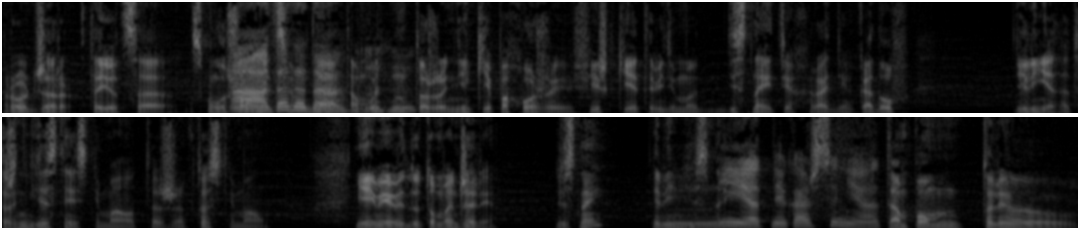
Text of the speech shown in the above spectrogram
Роджер остается с малышом А, этим, да-да-да. там вот, ну, тоже некие похожие фишки, это, видимо, Дисней тех ранних годов. Или нет, это же не Дисней снимал, это же кто снимал? Я имею в виду Том и Джерри. Дисней? Или не Дисней? Нет, мне кажется, нет. Там, по-моему, то ли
